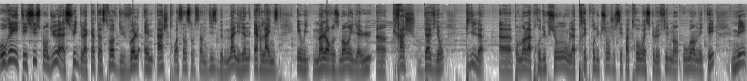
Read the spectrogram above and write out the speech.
aurait été suspendu à la suite de la catastrophe du vol MH370 de Malaysian Airlines. Et oui, malheureusement, il y a eu un crash d'avion pile euh, pendant la production ou la pré-production, je sais pas trop où est-ce que le film en était, mais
